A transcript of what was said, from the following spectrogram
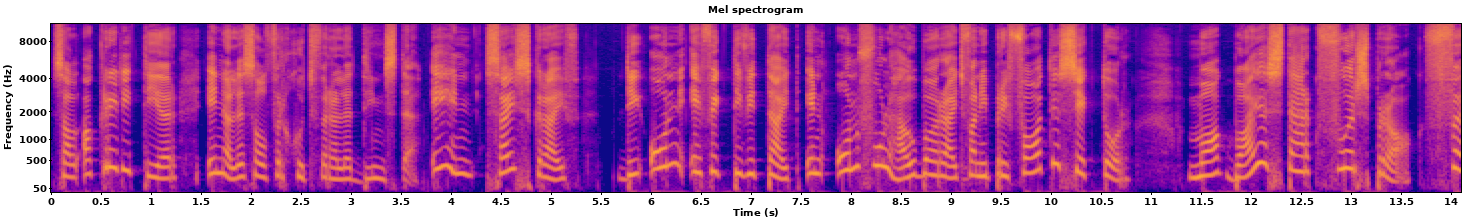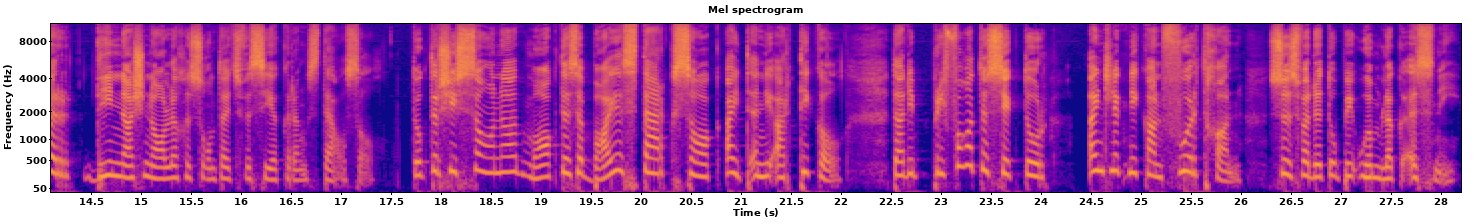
sal akkrediteer en hulle sal vergoed vir hulle dienste. En sy skryf die oneffektiwiteit en onvolhoubaarheid van die private sektor maak baie sterk voorspraak vir die nasionale gesondheidsversekeringsstelsel. Dr Shisana maak dis 'n baie sterk saak uit in die artikel dat die private sektor eintlik nie kan voortgaan soos wat dit op die oomblik is nie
